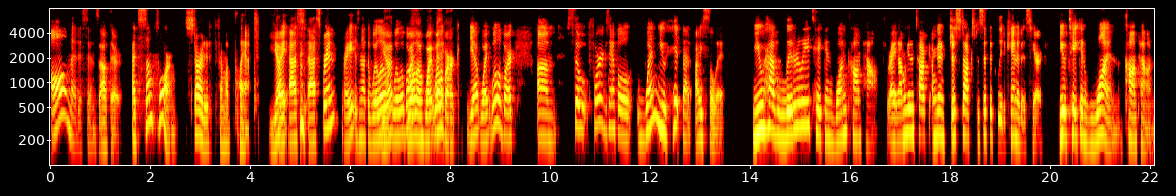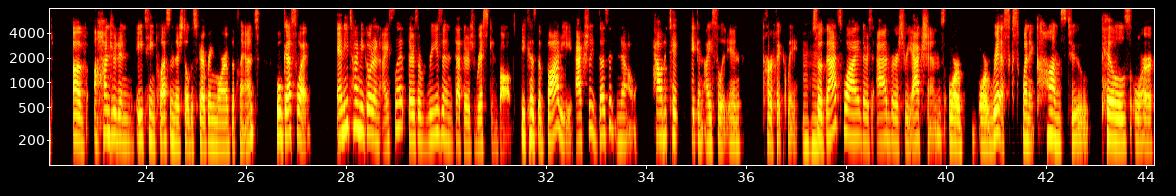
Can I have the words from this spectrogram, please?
all medicines out there at some form started from a plant. Yeah. Right. As- aspirin, right? Isn't that the willow yep. willow bark? Willow, white okay. willow bark. Yeah, white willow bark. Um, so for example, when you hit that isolate, you have literally taken one compound, right? And I'm going to talk, I'm going to just talk specifically to cannabis here. You have taken one compound of 118 plus, and they're still discovering more of the plant. Well, guess what? Anytime you go to an isolate, there's a reason that there's risk involved because the body actually doesn't know how to take, take an isolate in perfectly. Mm-hmm. So that's why there's adverse reactions or or risks when it comes to pills or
